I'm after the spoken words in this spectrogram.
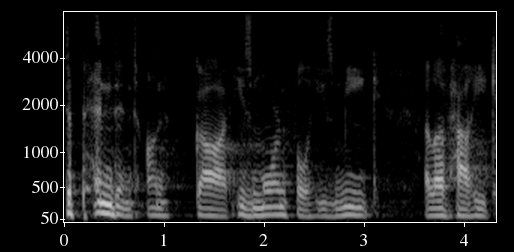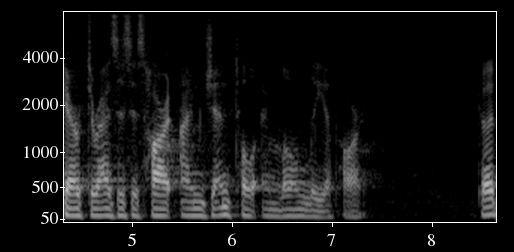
dependent on God. He's mournful, he's meek. I love how he characterizes his heart I'm gentle and lonely of heart. Good?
